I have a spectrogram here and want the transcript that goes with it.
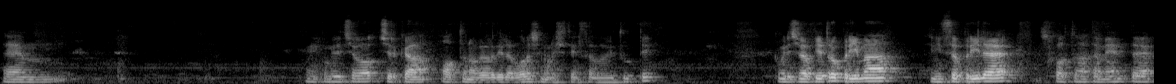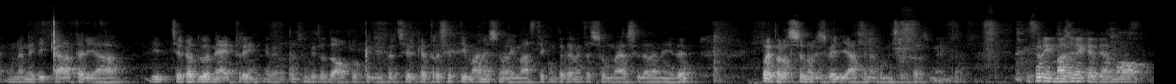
Ehm, quindi come dicevo circa 8-9 ore di lavoro siamo riusciti a installarli tutti. Come diceva Pietro prima, inizio aprile sfortunatamente una nevicata li ha di circa due metri, è venuta subito dopo, quindi per circa tre settimane sono rimasti completamente sommersi dalla neve, poi però si sono risvegliati e hanno cominciato a trasmettere. Questa è un'immagine che abbiamo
